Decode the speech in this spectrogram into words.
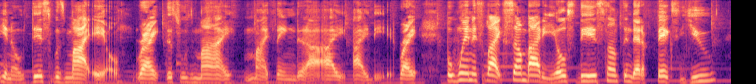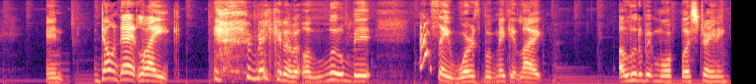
you know this was my L, right? This was my my thing that I I did, right? But when it's like somebody else did something that affects you, and don't that like make it a, a little bit I say worse, but make it like a little bit more frustrating.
